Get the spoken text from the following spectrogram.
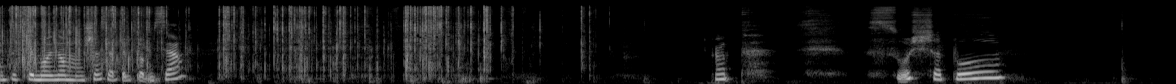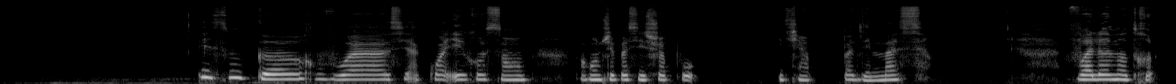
En plus que mon nom, mon chat s'appelle comme ça. Son chapeau. Et son corps. Voici à quoi il ressemble. Par contre, je sais pas si le chapeau, il tient pas des masses. Voilà notre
